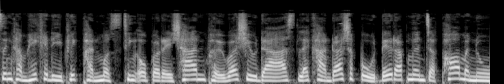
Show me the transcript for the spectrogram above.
ซึ่งทำให้คดีพลิกผันหมด Sting Operation เผยว่าชิวดาสและคานราชปูดได้รับเงินจากพ่อมนู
